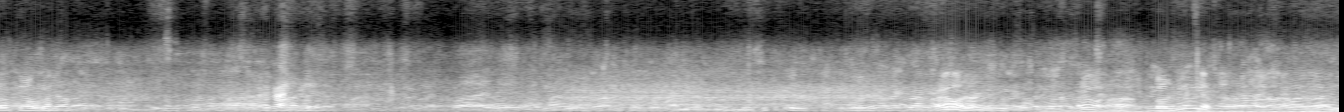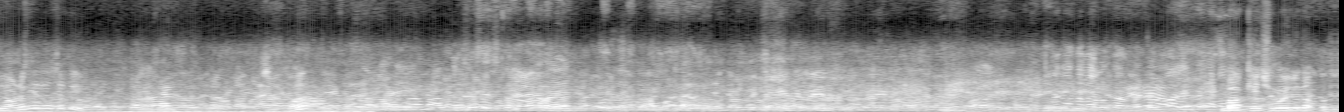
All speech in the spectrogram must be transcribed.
चालते का काय वाजवा काय वा- डॉल्बी लावल्यात एवढं मिळण्यासाठी बाकीची बैल दाखवतो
